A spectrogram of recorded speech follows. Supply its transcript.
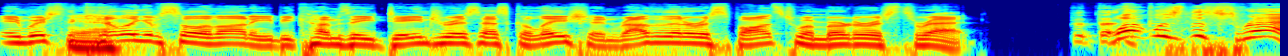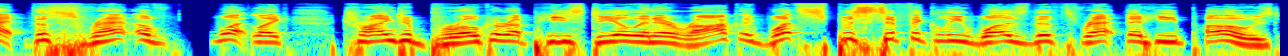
in which the Yeah. killing of Soleimani becomes a dangerous escalation rather than a response to a murderous threat. But that, What was the threat? The threat of what? Like trying to broker a peace deal in Iraq? Like what specifically was the threat that he posed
